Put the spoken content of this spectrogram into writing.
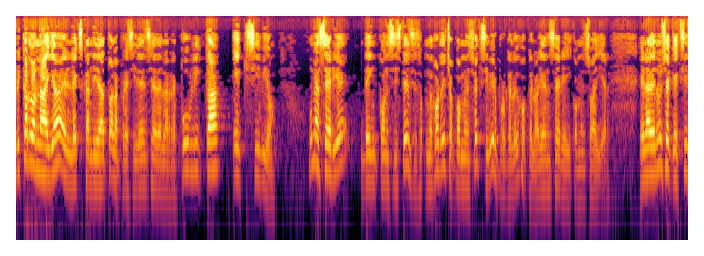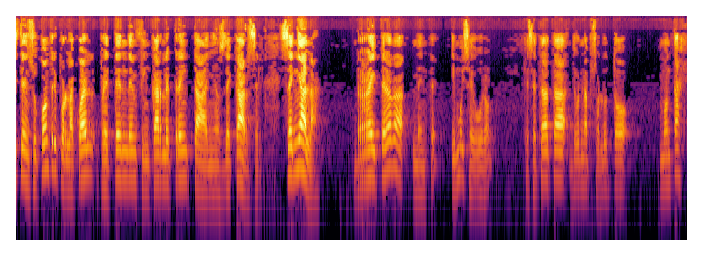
Ricardo Anaya, el ex candidato a la presidencia de la República, exhibió una serie de inconsistencias, mejor dicho, comenzó a exhibir porque lo dijo que lo haría en serie y comenzó ayer, en la denuncia que existe en su contra y por la cual pretenden fincarle 30 años de cárcel. Señala reiteradamente y muy seguro que se trata de un absoluto montaje,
